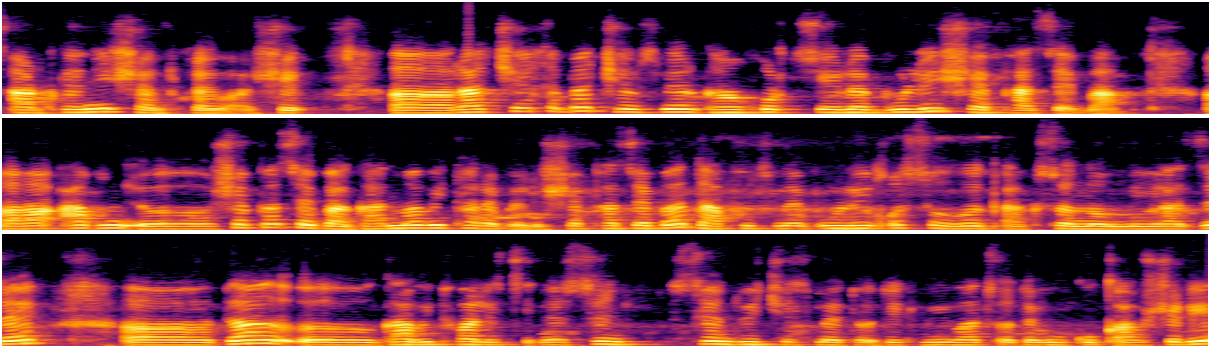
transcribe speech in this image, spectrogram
წარდგენის შემთხვევაში. რაც შეეხება ჩემს მიერ განხორციელებული შეფასება. შეფასება განმავითარებელი შეფასება დაფუძნებული იყო სოლო ტაქსონომიაზე და გავითვალისწინეს სენდვიჩის მეთოდით მივაწოდე უკუკავშირი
